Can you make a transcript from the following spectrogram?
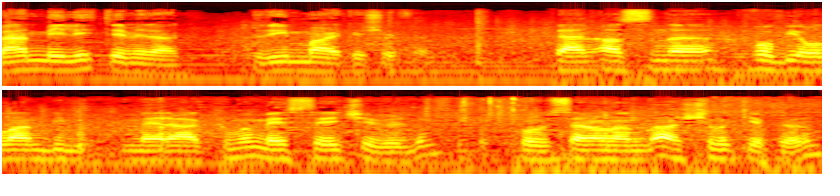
Ben Melih Demirel, Dream Marka Şefi. Ben aslında hobi olan bir merakımı mesleğe çevirdim. Profesyonel alanda aşçılık yapıyorum.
